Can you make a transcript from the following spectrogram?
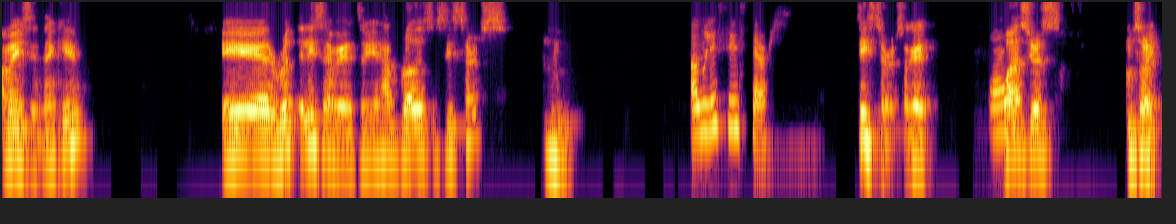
Amazing. Thank you. Uh, Ruth Elizabeth, do you have brothers or sisters? Only sisters. sisters. Okay. Yes. Was your, I'm sorry,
